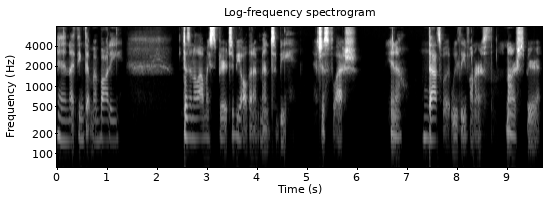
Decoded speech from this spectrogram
and I think that my body doesn't allow my spirit to be all that I'm meant to be. It's just flesh, you know. Mm. That's what we leave on earth, not our spirit.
